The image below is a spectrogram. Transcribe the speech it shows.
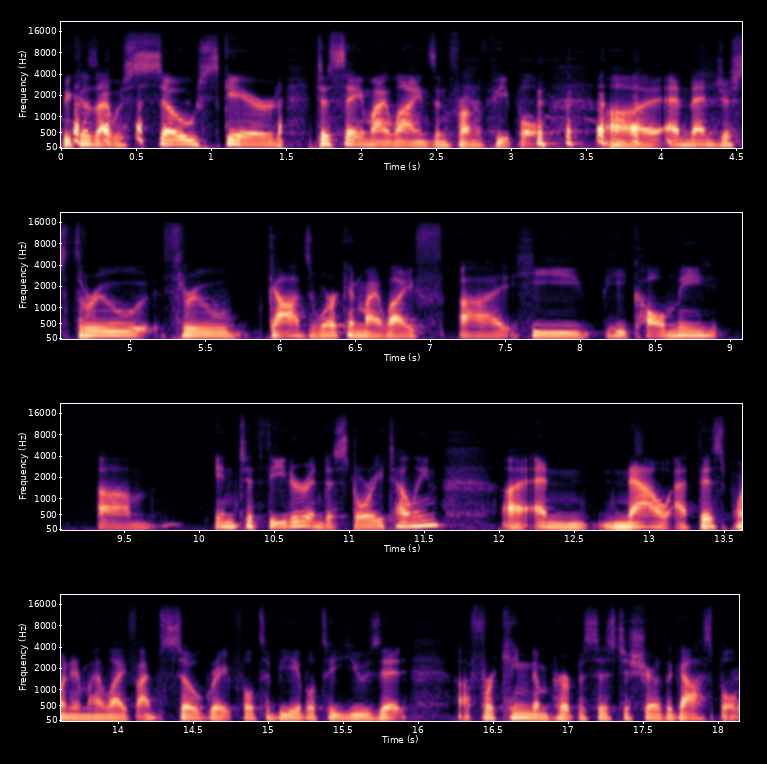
because I was so scared to say my lines in front of people. Uh, and then just through through God's work in my life, uh, he he called me. Um, into theater, into storytelling. Uh, and now, at this point in my life, I'm so grateful to be able to use it uh, for kingdom purposes to share the gospel.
